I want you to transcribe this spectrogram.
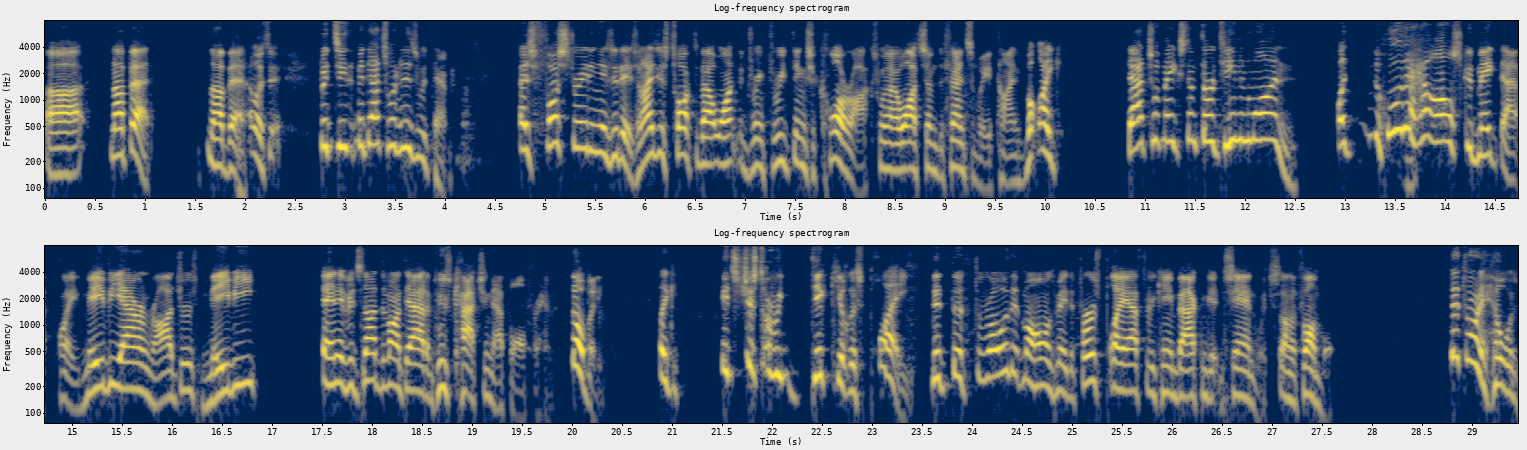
Uh, not bad. Not bad. Listen, but, but that's what it is with them. As frustrating as it is, and I just talked about wanting to drink three things of Clorox when I watch them defensively at times, but like that's what makes them 13 and 1. Like, who the hell else could make that play? Maybe Aaron Rodgers, maybe and if it's not Davante Adams, who's catching that ball for him? Nobody. Like, it's just a ridiculous play. The, the throw that Mahomes made, the first play after he came back from getting sandwiched on the fumble, that throw to Hill was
